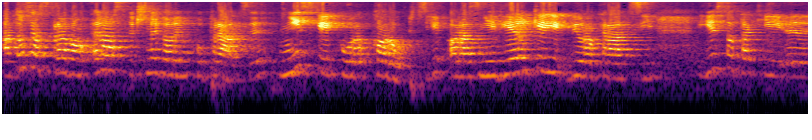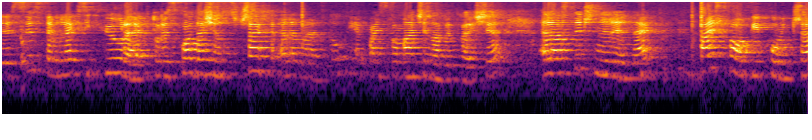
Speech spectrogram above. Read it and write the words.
A to za sprawą elastycznego rynku pracy, niskiej korupcji oraz niewielkiej biurokracji. Jest to taki y, system Lexicure, który składa się z trzech elementów, jak Państwo macie na wykresie. Elastyczny rynek, państwo opiekuńcze,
